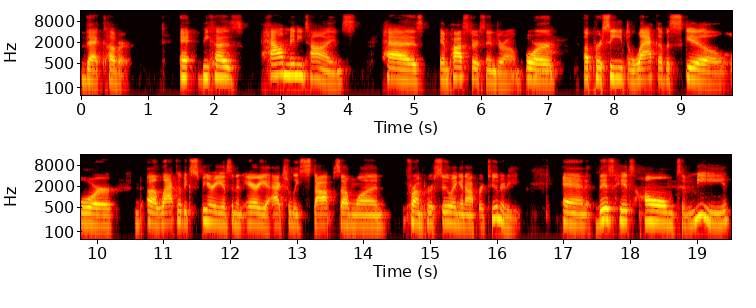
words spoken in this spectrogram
that cover, and because how many times has imposter syndrome or a perceived lack of a skill or a lack of experience in an area actually stop someone from pursuing an opportunity? And this hits home to me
